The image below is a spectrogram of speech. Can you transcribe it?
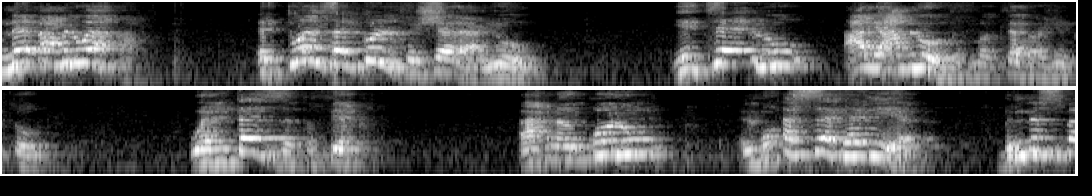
نابع من الواقع. التوانسه الكل في الشارع اليوم. يتسائلوا على اللي عملوه في 23 أكتوبر. واهتزت الثقة. إحنا نقولوا المؤسسات هذه بالنسبة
